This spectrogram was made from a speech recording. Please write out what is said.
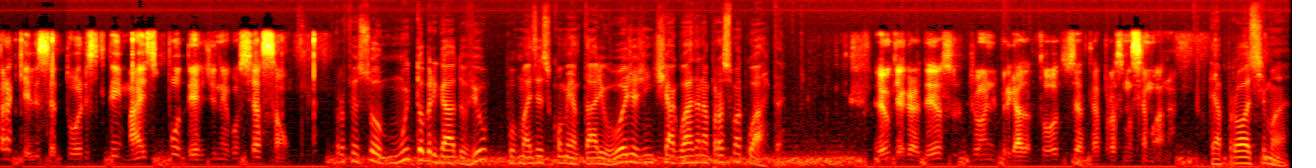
para aqueles setores que têm mais poder de negociação. Professor, muito obrigado, viu, por mais esse comentário hoje. A gente te aguarda na próxima quarta. Eu que agradeço, Johnny. Obrigado a todos e até a próxima semana. Até a próxima.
